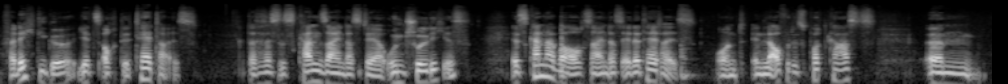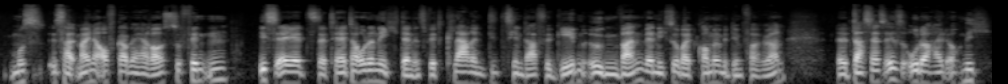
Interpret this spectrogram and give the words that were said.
Verdächtige jetzt auch der Täter ist. Das heißt, es kann sein, dass der unschuldig ist. Es kann aber auch sein, dass er der Täter ist. Und im Laufe des Podcasts ähm, muss, ist halt meine Aufgabe herauszufinden, ist er jetzt der Täter oder nicht? Denn es wird klare Indizien dafür geben, irgendwann, wenn ich so weit komme mit dem Verhören, äh, dass er es ist oder halt auch nicht.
